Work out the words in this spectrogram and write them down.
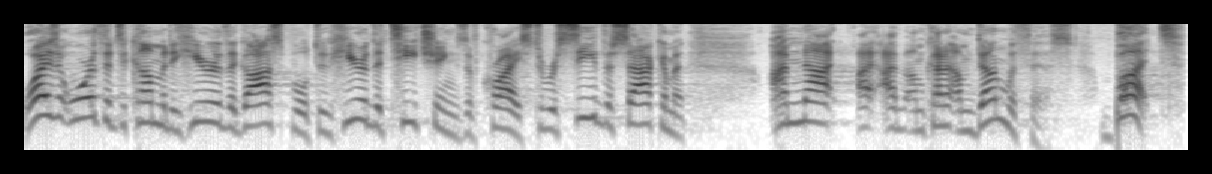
Why is it worth it to come and to hear the gospel, to hear the teachings of Christ, to receive the sacrament? I'm not, I, am kind of, I'm done with this. But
